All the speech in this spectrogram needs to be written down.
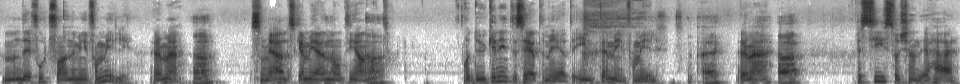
Men det är fortfarande min familj. Är du med? Ja. Som jag älskar mer än någonting annat. Och du kan inte säga till mig att det inte är min familj. Nej. Är du med? Ja. Precis så kände jag här.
